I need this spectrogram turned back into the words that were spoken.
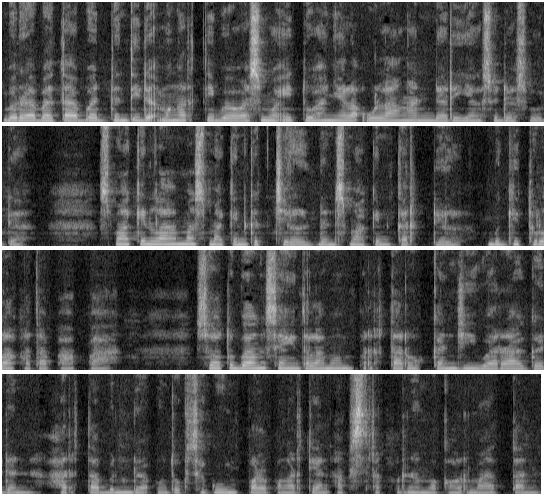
Berabad-abad dan tidak mengerti bahwa semua itu hanyalah ulangan dari yang sudah-sudah. Semakin lama semakin kecil dan semakin kerdil. Begitulah kata Papa. Suatu bangsa yang telah mempertaruhkan jiwa raga dan harta benda untuk segumpal pengertian abstrak bernama kehormatan.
